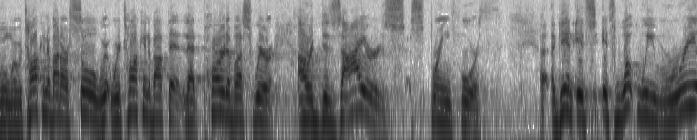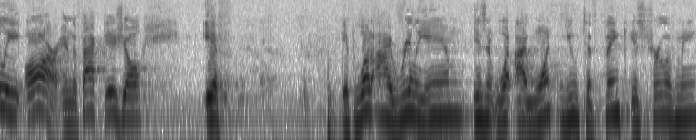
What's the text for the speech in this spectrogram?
When we're talking about our soul, we're, we're talking about that, that part of us where our desires spring forth. Uh, again, it's, it's what we really are. And the fact is, y'all, if, if what I really am isn't what I want you to think is true of me,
